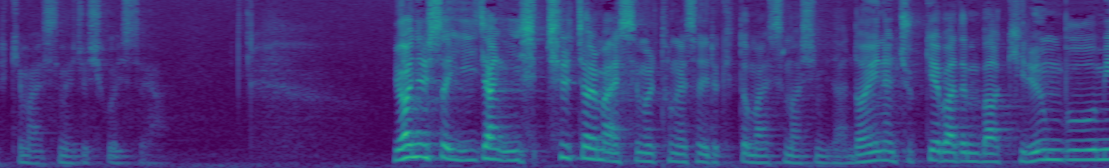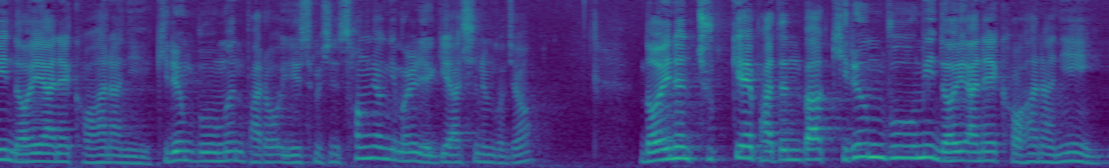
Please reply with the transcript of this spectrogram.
이렇게 말씀해 주시고 있어요. 요한일서 2장 27절 말씀을 통해서 이렇게 또 말씀하십니다. 너희는 주께 받은 바 기름 부음이 너희 안에 거하나니 기름 부음은 바로 예수님 성령님을 얘기하시는 거죠. 너희는 주께 받은 바 기름 부음이 너희 안에 거하나니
